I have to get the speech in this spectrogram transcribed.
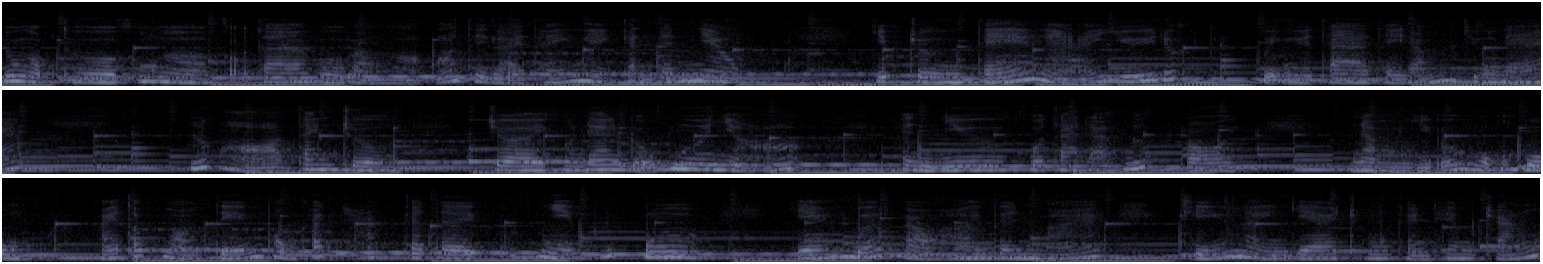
Chu Ngọc Thừa không ngờ cậu ta vừa vào ngõ thì lại thấy ngay cảnh đánh nhau. Diệp Trừng té ngã dưới đất, bị người ta thầy đấm chân đá. Lúc họ tan trường, trời còn đang đổ mưa nhỏ. Hình như cô ta đã ngất rồi. Nằm giữa vũng bùn, mái tóc màu tím phong cách HKT ướt nhẹp nước mưa, dán bết vào hai bên má, khiến làn da trông càng thêm trắng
